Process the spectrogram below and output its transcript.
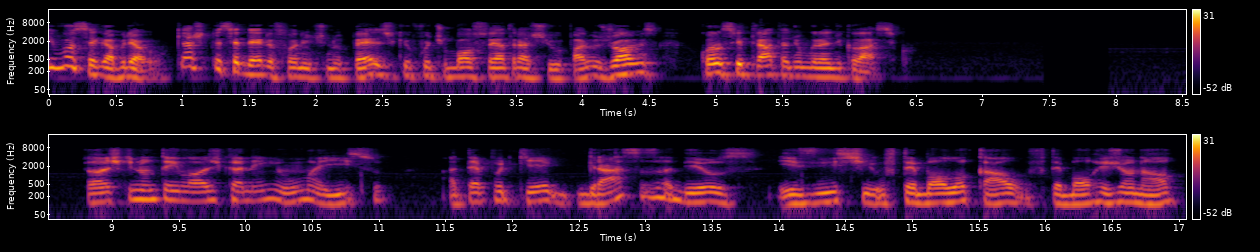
E você, Gabriel, o que acha dessa ideia do Florentino Pérez de que o futebol só é atrativo para os jovens quando se trata de um grande clássico? Eu acho que não tem lógica nenhuma isso, até porque, graças a Deus, existe o futebol local, o futebol regional,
